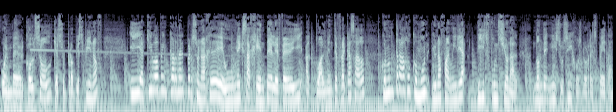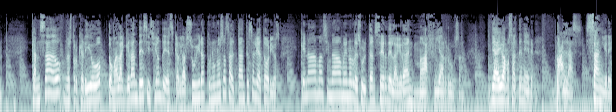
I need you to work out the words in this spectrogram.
o en Better Call Saul, que es su propio spin-off. Y aquí Bob encarna el personaje de un ex agente del FBI actualmente fracasado, con un trabajo común y una familia disfuncional, donde ni sus hijos lo respetan. Cansado, nuestro querido Bob toma la gran decisión de descargar su ira con unos asaltantes aleatorios, que nada más y nada menos resultan ser de la gran mafia rusa. De ahí vamos a tener balas, sangre,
